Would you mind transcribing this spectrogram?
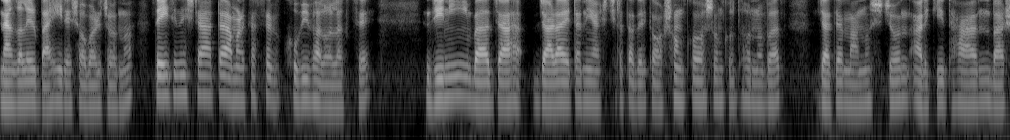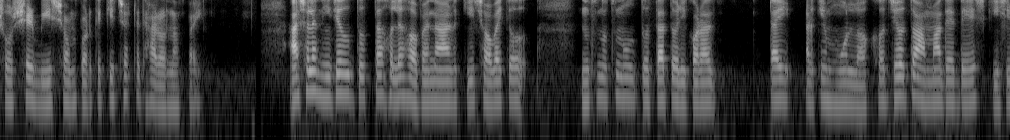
নাগালের বাহিরে সবার জন্য। তো এই জিনিসটা আমার কাছে খুবই ভালো লাগছে। যিনি বা যা, যারা এটা নিয়ে আসছিল তাদেরকে অসংখ্য অসংখ্য ধন্যবাদ। যাতে মানুষজন আর কি ধান বা শস্যের বীজ সম্পর্কে কিছু একটা ধারণা পায়। আসলে নিজে উদ্যোক্তা হলে হবে না আর কি, সবাইকে নতুন নতুন উদ্যোক্তা তৈরি করাটাই আর কি মূল লক্ষ্য। যেহেতু আমাদের দেশ কৃষি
